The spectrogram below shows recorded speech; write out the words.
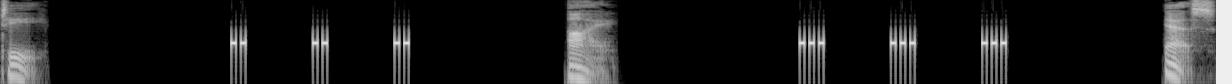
T. I. S.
